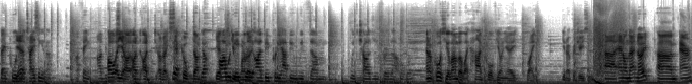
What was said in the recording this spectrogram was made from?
they poured Yeah. you a tasting of that, I think I'd be. Oh yeah. I'd, I'd, I'd be like, sick, cool, done. Yep. Yeah, I would be of pretty. I'd be pretty happy with um with charging through that whole thing. And of course, Yalumba, like hardcore Viognier, like, you know, producers. Uh, and on that note, um, Aaron,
